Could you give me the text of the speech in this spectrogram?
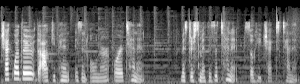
check whether the occupant is an owner or a tenant. Mr. Smith is a tenant, so he checked tenant.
